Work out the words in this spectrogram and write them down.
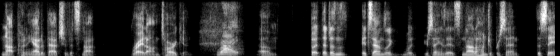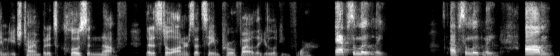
not putting out a batch if it's not right on target right um, but that doesn't it sounds like what you're saying is that it's not 100% the same each time but it's close enough that it still honors that same profile that you're looking for absolutely absolutely um,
